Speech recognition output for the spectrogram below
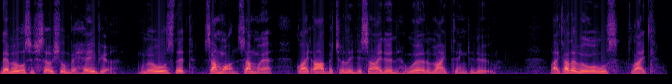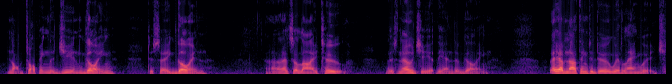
they're rules of social behavior, rules that someone, somewhere, quite arbitrarily decided were the right thing to do. Like other rules, like not dropping the G in going to say going, uh, that's a lie too. There's no G at the end of going. They have nothing to do with language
